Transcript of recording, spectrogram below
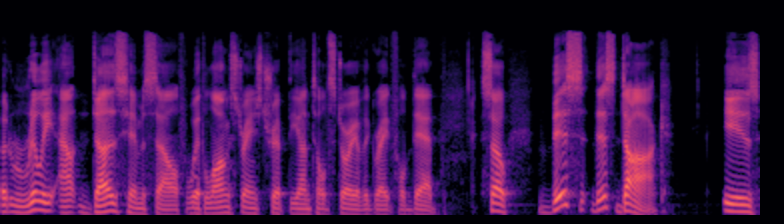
but really outdoes himself with Long Strange Trip: The Untold Story of the Grateful Dead. So this this doc is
